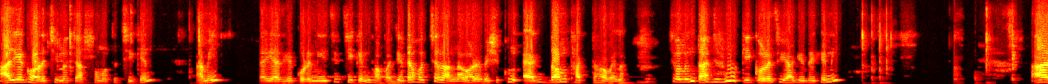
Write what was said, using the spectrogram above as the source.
আজকে ঘরে ছিল চারশো মতো চিকেন আমি তাই আজকে করে নিয়েছি চিকেন ভাপা। যেটা হচ্ছে রান্নাঘরে বেশিক্ষণ একদম থাকতে হবে না। চলুন তার জন্য কি করেছি আগে দেখে নি আর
